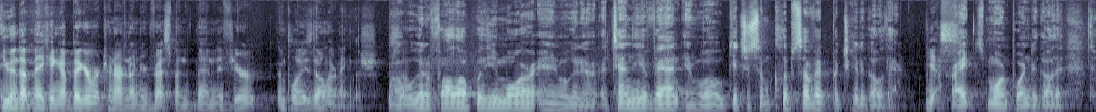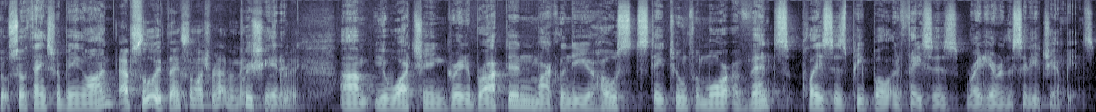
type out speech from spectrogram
you end up making a bigger return on your investment than if your employees don't learn English. Well, so. we're going to follow up with you more, and we're going to attend the event, and we'll get you some clips of it, but you're going to go there. Yes. Right? It's more important to go there. So, so thanks for being on. Absolutely. Thanks so much for having me. Appreciate it. Um, you're watching Greater Brockton. Mark Linde, your host. Stay tuned for more events, places, people, and faces right here in the City of Champions.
